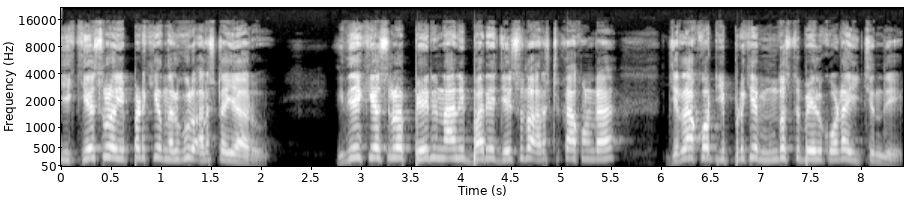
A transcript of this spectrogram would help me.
ఈ కేసులో ఇప్పటికీ నలుగురు అరెస్ట్ అయ్యారు ఇదే కేసులో పేరు నాని భార్య జయసుధ అరెస్ట్ కాకుండా జిల్లా కోర్టు ఇప్పటికే ముందస్తు బెయిల్ కూడా ఇచ్చింది.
